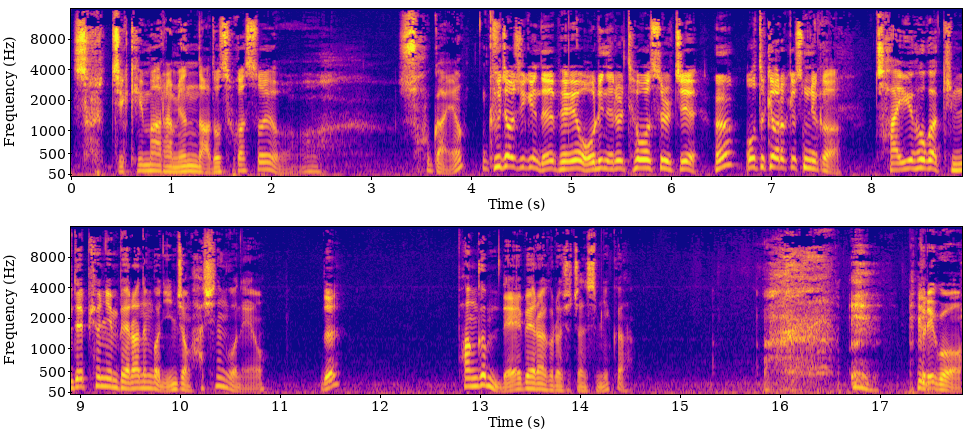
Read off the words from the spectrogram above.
솔직히 말하면 나도 속았어요. 속아요? 그 자식이 내 배에 어린애를 태웠을지 어? 어떻게 알았겠습니까? 자유호가 김 대표님 배라는 건 인정하시는 거네요. 네? 방금 내 배라 그러셨지 않습니까? 그리고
